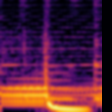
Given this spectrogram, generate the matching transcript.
thank you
